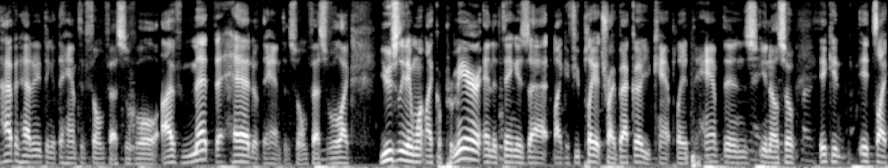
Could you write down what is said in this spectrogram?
haven't had anything at the Hampton Film Festival. I've met the head of the Hamptons Film Festival. Like, usually they want like a premiere, and the thing is that like if you play at Tribeca, you can't play at the Hamptons. You know, so it can. It's like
